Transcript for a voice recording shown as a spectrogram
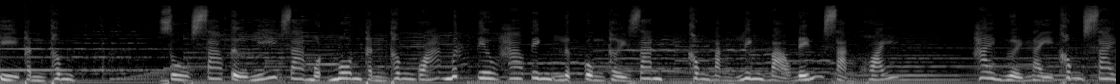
kỳ thần thông. Dù sao tự nghĩ ra một môn thần thông quá mức tiêu hao tinh lực cùng thời gian, Không bằng linh bảo đến sảng khoái. Hai người này không sai.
